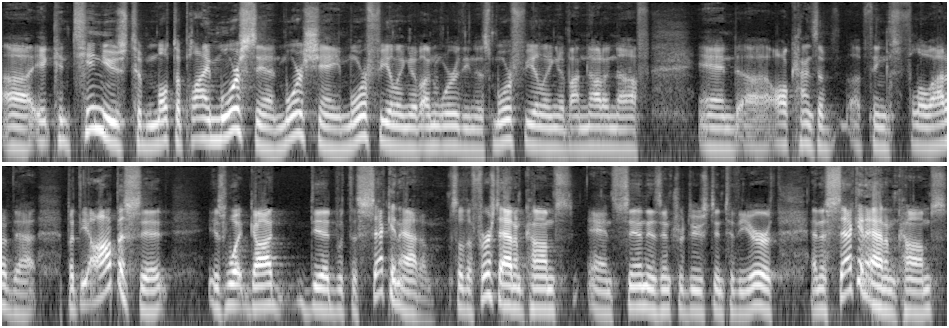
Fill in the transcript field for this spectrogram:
uh, it continues to multiply more sin, more shame, more feeling of unworthiness, more feeling of I'm not enough, and uh, all kinds of, of things flow out of that. But the opposite is what God did with the second Adam. So the first Adam comes and sin is introduced into the earth. And the second Adam comes,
